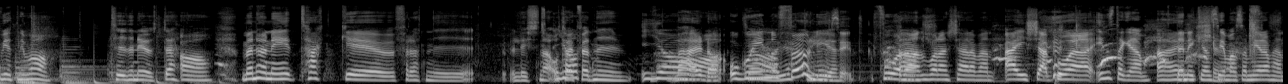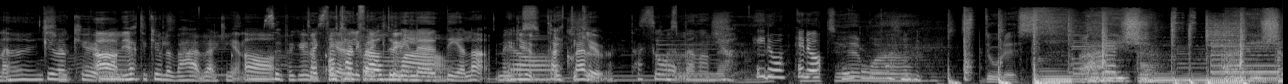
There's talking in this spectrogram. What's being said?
Vet ni vad? Tiden är ute. Ja. Men hörni, tack eh, för att ni lyssnade. Och tack Ja, för att ni Ja, var här idag. och gå in Ja, och följ jättemysigt. våran, våran kära vän Aisha på eh, Instagram. Där ni kan Aisha. se massa mer av henne. Gud vad kul. Jättekul att vara här verkligen. Superkul Tack att att på Tack för allt du ville dela. Men gud, tack Jättekul. själv. Tack Så spännande. Hej då. Hej då. do this. Aisha, Aisha,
